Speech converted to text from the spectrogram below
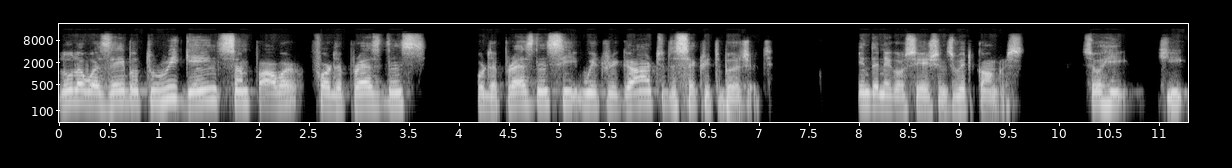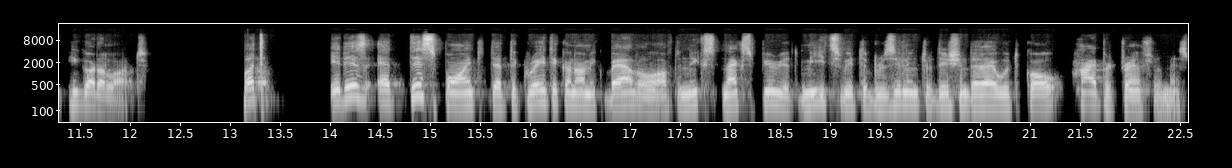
Lula was able to regain some power for the presidency, for the presidency with regard to the secret budget in the negotiations with Congress. So he he he got a lot. But it is at this point that the great economic battle of the next, next period meets with the Brazilian tradition that I would call hypertransformism.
